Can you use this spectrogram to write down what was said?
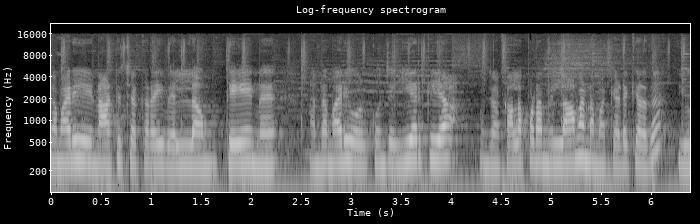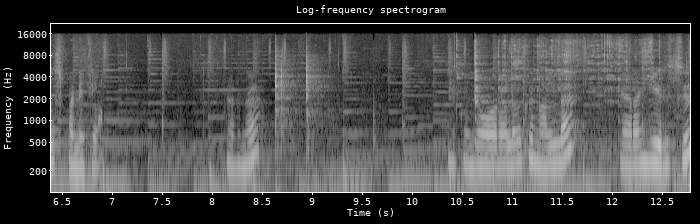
இந்த மாதிரி நாட்டு சர்க்கரை வெல்லம் தேன் அந்த மாதிரி ஒரு கொஞ்சம் இயற்கையாக கொஞ்சம் கலப்படம் இல்லாமல் நம்ம கிடைக்கிறத யூஸ் பண்ணிக்கலாம். பாருங்க. கொஞ்சம் ஓரளவுக்கு நல்லா இறங்கிருச்சு.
